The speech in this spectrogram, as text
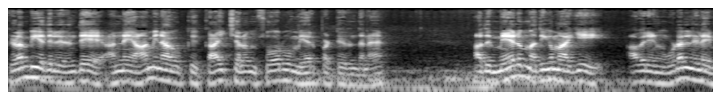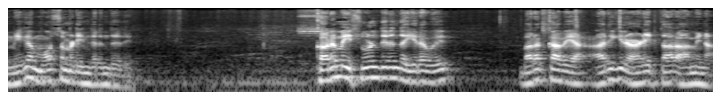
கிளம்பியதிலிருந்தே அன்னை ஆமினாவுக்கு காய்ச்சலும் சோர்வும் ஏற்பட்டிருந்தன. அது மேலும் அதிகமாகி அவரின் உடல்நிலை மிக மோசமடைந்திருந்தது. கருமை சூழ்ந்திருந்த இரவு பரக்காவை அருகில் அழைத்தார் ஆமினா.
